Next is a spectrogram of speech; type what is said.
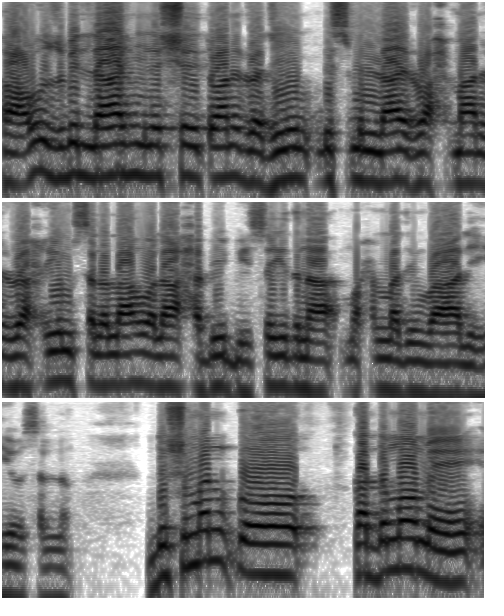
आउज़बिल्लिमिनशैतानरजीम बिस्मिल्लाहिर्रहमानिर्रहीम सल्लल्लाहु अला हबीब सैदना मोहम्मद वसल्लम दुश्मन को कदमों में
